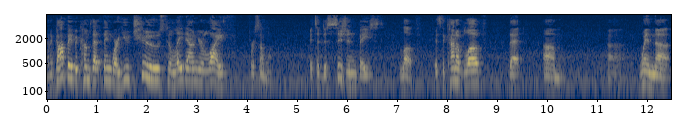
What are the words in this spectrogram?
And agape becomes that thing where you choose to lay down your life for someone. It's a decision-based love. It's the kind of love that um, uh, when uh,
